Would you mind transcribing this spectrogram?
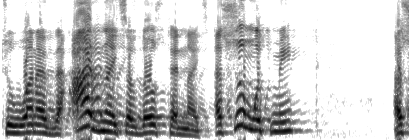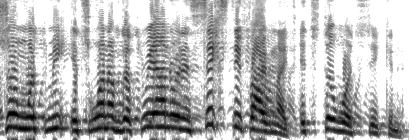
to one of the odd nights of those 10 nights. Assume with me, assume with me, it's one of the 365 nights. It's still worth seeking it.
